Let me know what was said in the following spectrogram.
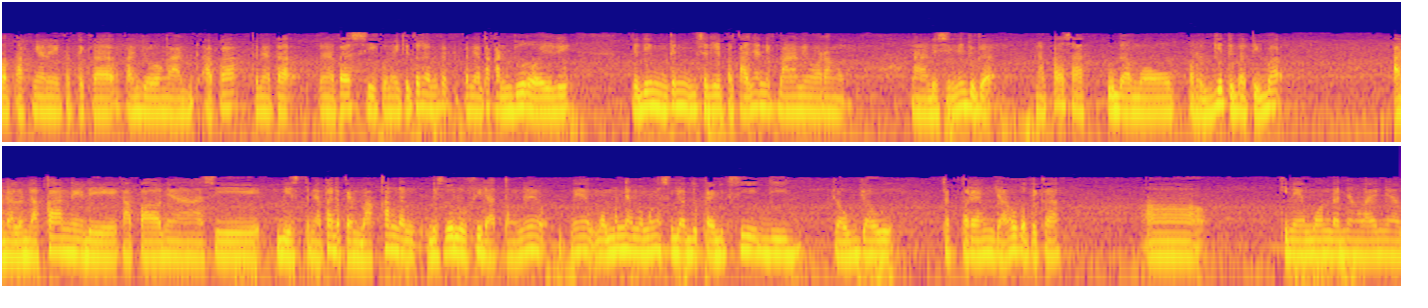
letaknya nih ketika Kanjuro nggak apa ternyata ternyata si Kunoichi itu ternyata, ternyata Kanjuro. Jadi jadi mungkin bisa jadi pertanyaan nih ke mana nih orang. Nah di sini juga kenapa saat udah mau pergi tiba-tiba ada ledakan nih di kapalnya si bis. Ternyata ada tembakan dan di situ Luffy datang. Ini ini momen yang memang sudah diprediksi di jauh-jauh chapter yang jauh ketika uh, Kinemon dan yang lainnya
